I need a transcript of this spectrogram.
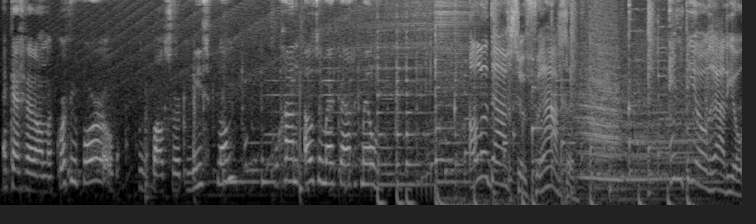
En krijg je daar dan een korting voor of een bepaald soort leaseplan? Hoe gaan automerken eigenlijk mee om? Alledaagse Vragen. NPO Radio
